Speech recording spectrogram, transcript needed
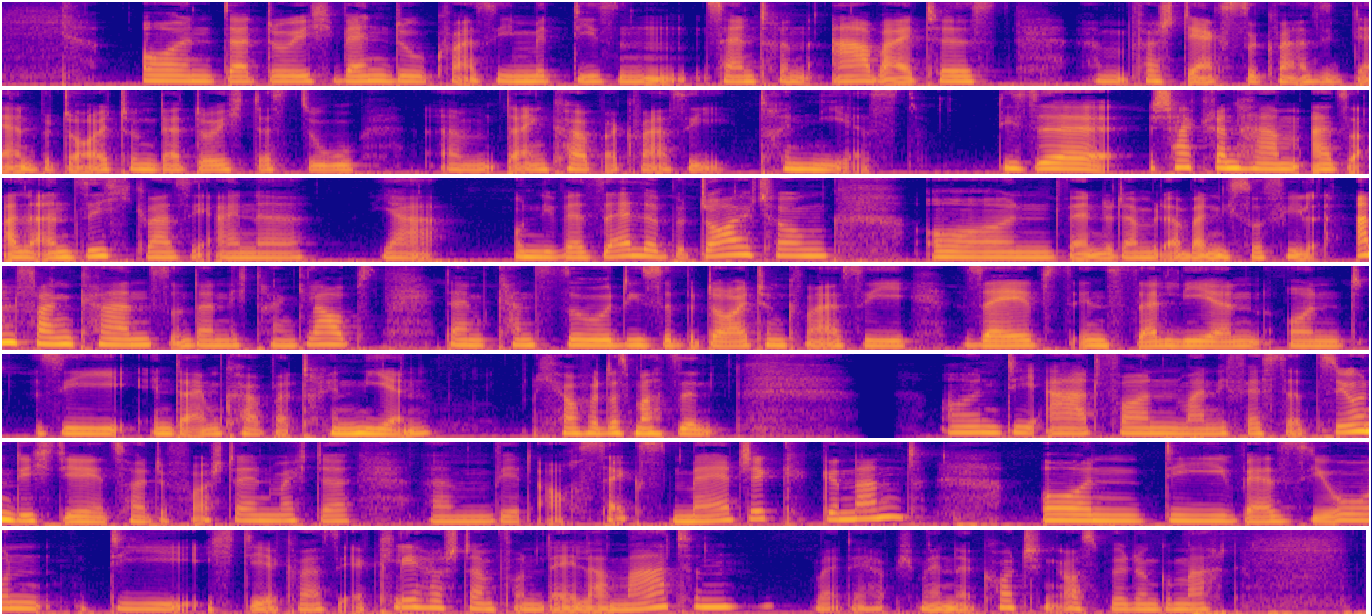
und dadurch, wenn du quasi mit diesen Zentren arbeitest, ähm, verstärkst du quasi deren Bedeutung dadurch, dass du ähm, deinen Körper quasi trainierst. Diese Chakren haben also alle an sich quasi eine ja universelle Bedeutung und wenn du damit aber nicht so viel anfangen kannst und dann nicht dran glaubst, dann kannst du diese Bedeutung quasi selbst installieren und sie in deinem Körper trainieren. Ich hoffe, das macht Sinn. Und die Art von Manifestation, die ich dir jetzt heute vorstellen möchte, ähm, wird auch Sex Magic genannt. Und die Version, die ich dir quasi erkläre, stammt von Leila Martin. Bei der habe ich meine Coaching-Ausbildung gemacht.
